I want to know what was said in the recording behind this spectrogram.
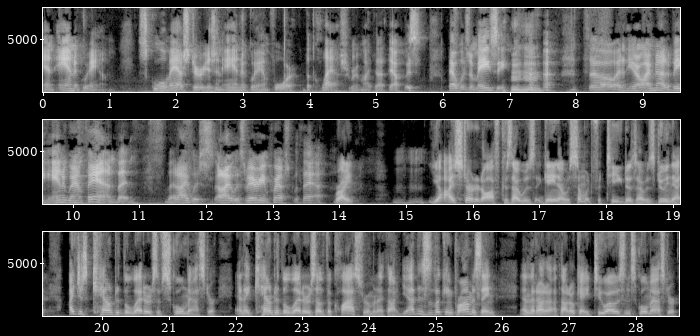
an anagram. Schoolmaster is an anagram for the classroom. I thought that was that was amazing. so, and you know, I'm not a big anagram fan, but but I was I was very impressed with that. Right. Mm-hmm. Yeah, I started off because I was, again, I was somewhat fatigued as I was doing that. I just counted the letters of schoolmaster and I counted the letters of the classroom and I thought, yeah, this is looking promising. And then mm-hmm. I, I thought, okay, two O's in schoolmaster,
